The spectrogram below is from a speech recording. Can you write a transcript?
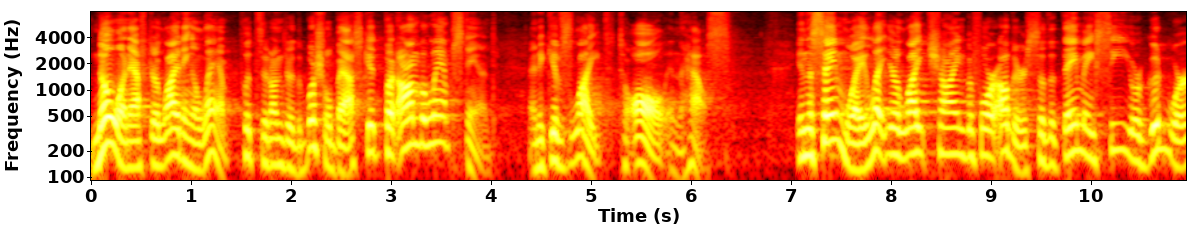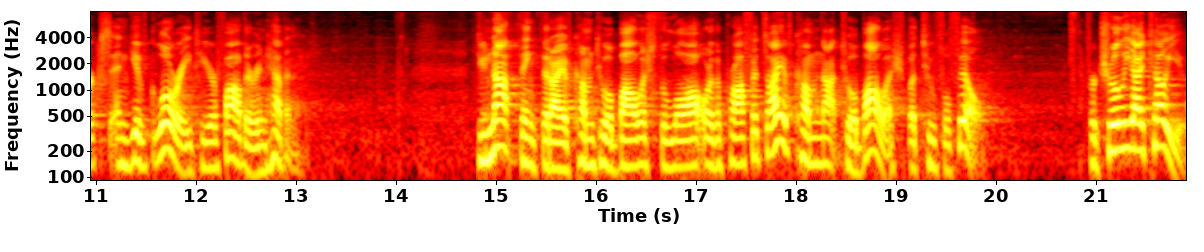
No one, after lighting a lamp, puts it under the bushel basket, but on the lampstand and it gives light to all in the house. In the same way, let your light shine before others so that they may see your good works and give glory to your Father in heaven. Do not think that I have come to abolish the law or the prophets. I have come not to abolish, but to fulfill. For truly I tell you,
